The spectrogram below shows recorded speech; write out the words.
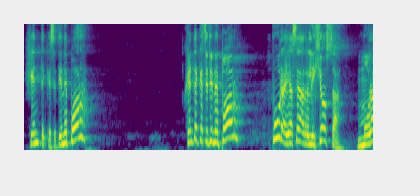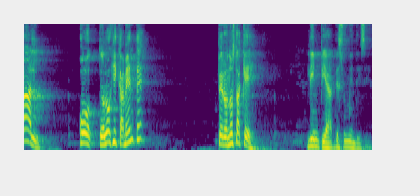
gente que se tiene por Gente que se tiene por pura, ya sea religiosa, moral o teológicamente, pero no está qué? Limpia de su inmundicia.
